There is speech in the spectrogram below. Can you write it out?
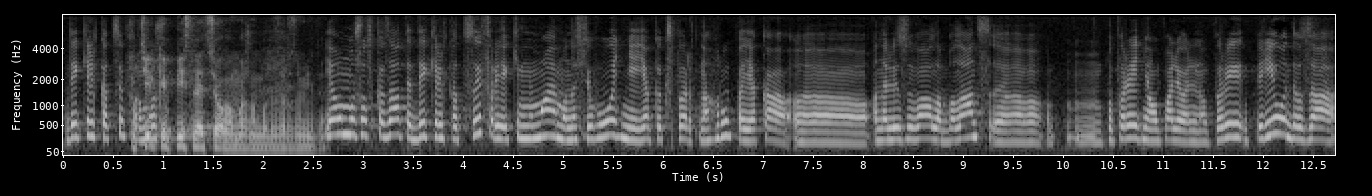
Декілька І цифр тільки можу після цього можна буде зрозуміти. Я вам можу сказати декілька цифр, які ми маємо на сьогодні, як експертна група, яка е, аналізувала баланс е, попереднього опалювального періоду за,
